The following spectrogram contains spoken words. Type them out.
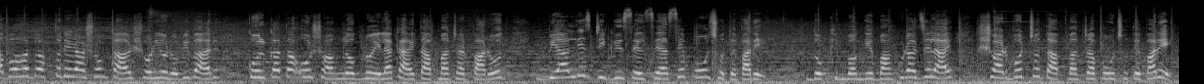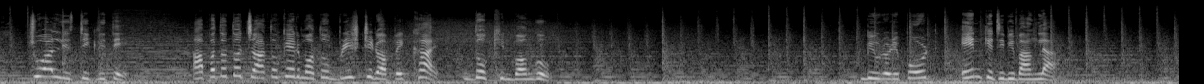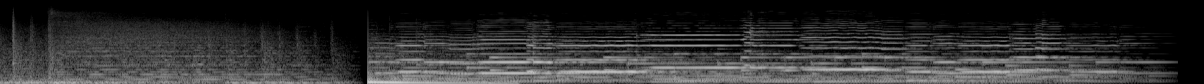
আবহাওয়া দপ্তরের আশঙ্কা, শনি ও রবিবার কলকাতা ও সংলগ্ন এলাকায় তাপমাত্রার পারদ বিয়াল্লিশ ডিগ্রি সেলসিয়াসে পৌঁছতে পারে। দক্ষিণবঙ্গে বাঁকুড়া জেলায় সর্বোচ্চ তাপমাত্রা পৌঁছতে পারে চুয়াল্লিশ ডিগ্রিতে। আপাতত চাতকের মতো বৃষ্টির অপেক্ষায় Dakshinbanga. Bureau report, NKTV Bangla.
